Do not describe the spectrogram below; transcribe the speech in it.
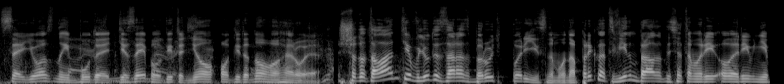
серйозний буде дізейбл від одного від одного героя. Щодо талантів, люди зараз беруть по-різному. Наприклад, він брав на 10-му рівні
